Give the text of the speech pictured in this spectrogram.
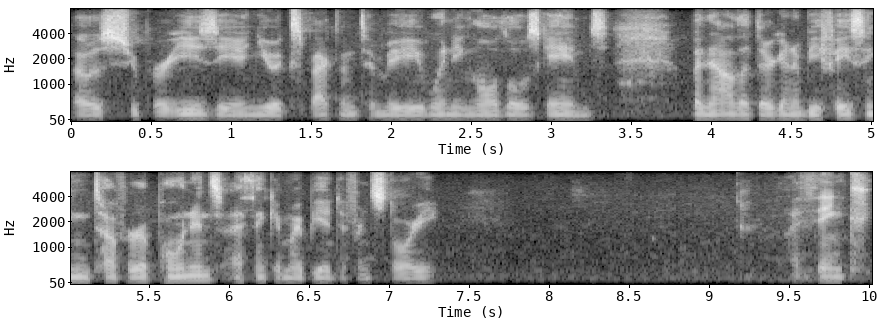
that was super easy and you expect them to be winning all those games. But now that they're going to be facing tougher opponents, I think it might be a different story. I think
